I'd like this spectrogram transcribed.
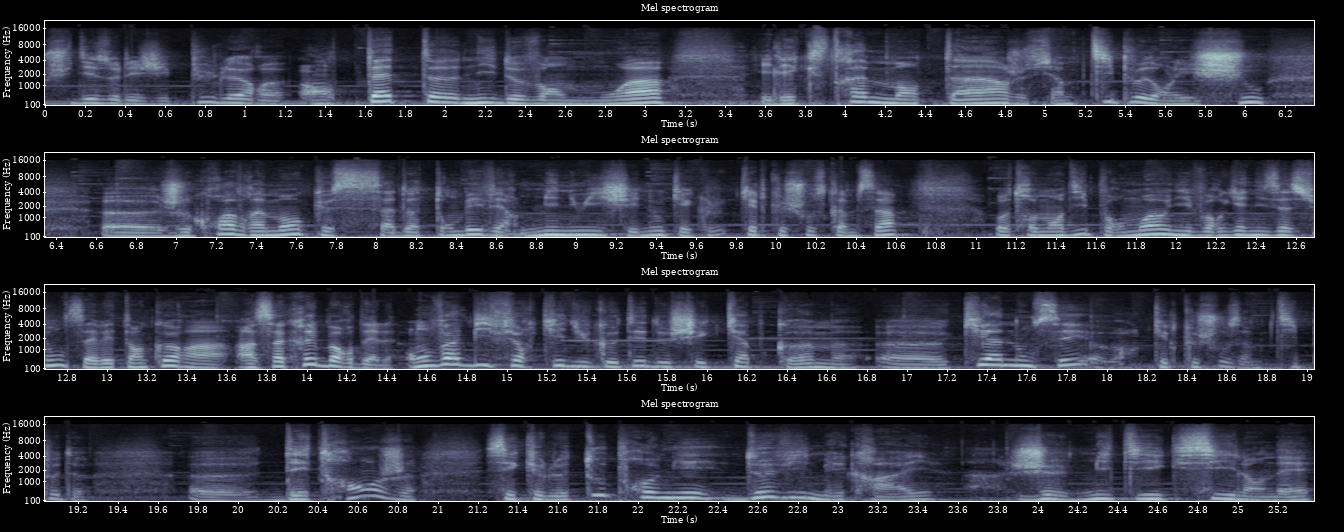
je suis désolé, j'ai plus l'heure en tête ni devant moi. Il est extrêmement tard, je suis un petit peu dans les choux. Euh, je crois vraiment que ça doit tomber vers minuit chez nous, quelque chose comme ça. Autrement dit, pour moi, au niveau organisation, ça va être encore un, sacré bordel. On va bifurquer du côté de chez Capcom, euh, qui a annoncé alors, quelque chose un petit peu de, euh, d'étrange, c'est que le tout premier Devil May Cry, un jeu mythique s'il en est,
